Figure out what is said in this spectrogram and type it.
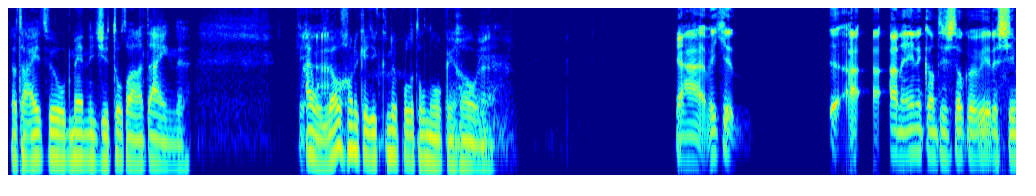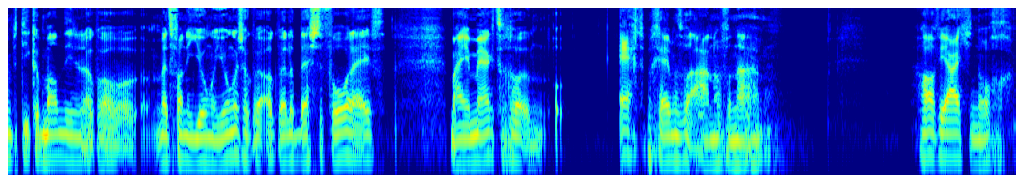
Dat hij het wil managen tot aan het einde. Hij moet wel gewoon een keer die knuppel het onderhoek in gooien. Ja, weet je, eh, aan de ene kant is het ook wel weer een sympathieke man die dan ook wel met van die jonge jongens ook wel, ook wel het beste voor heeft. Maar je merkt er gewoon echt op een gegeven moment wel aan van nou, halfjaartje nog.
